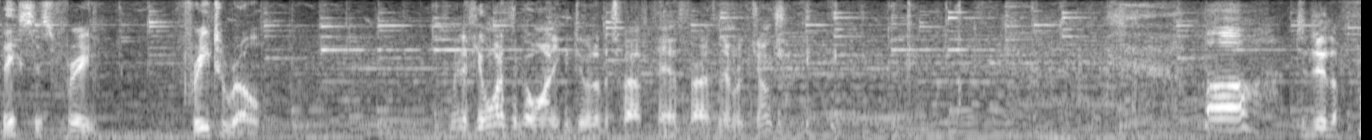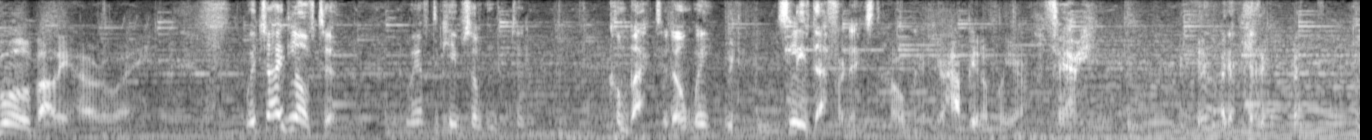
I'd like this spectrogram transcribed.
This is free. Free to roam. I mean, if you wanted to go on, you could do another 12k as far as Limerick Junction. Oh. To do the full Ballyhoura way. Which I'd love to. We have to keep something to come back to, don't we? We do. Let's leave that for next time. Okay, you're happy enough where you are. Very.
